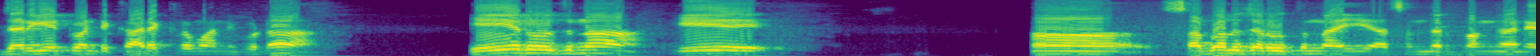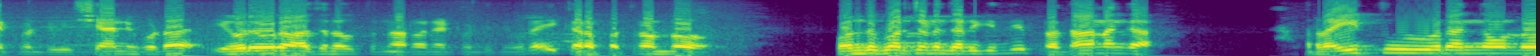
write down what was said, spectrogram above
జరిగేటువంటి కార్యక్రమాన్ని కూడా ఏ రోజున ఏ ఆ, సభలు జరుగుతున్నాయి ఆ సందర్భంగా అనేటువంటి విషయాన్ని కూడా ఎవరెవరు హాజరవుతున్నారు అనేటువంటిది కూడా ఈ కరపత్రంలో పొందుపరచడం జరిగింది. ప్రధానంగా రైతు రంగంలో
